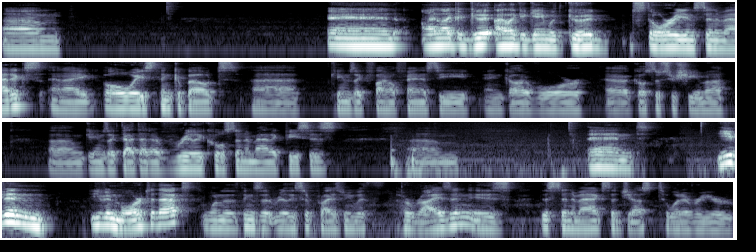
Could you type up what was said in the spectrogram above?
Um, and I like a good, I like a game with good story and cinematics, and I always think about uh, games like Final Fantasy and God of War, uh, Ghost of Tsushima, um, games like that that have really cool cinematic pieces, um, and even even more to that, one of the things that really surprised me with Horizon is the cinematics adjust to whatever you're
